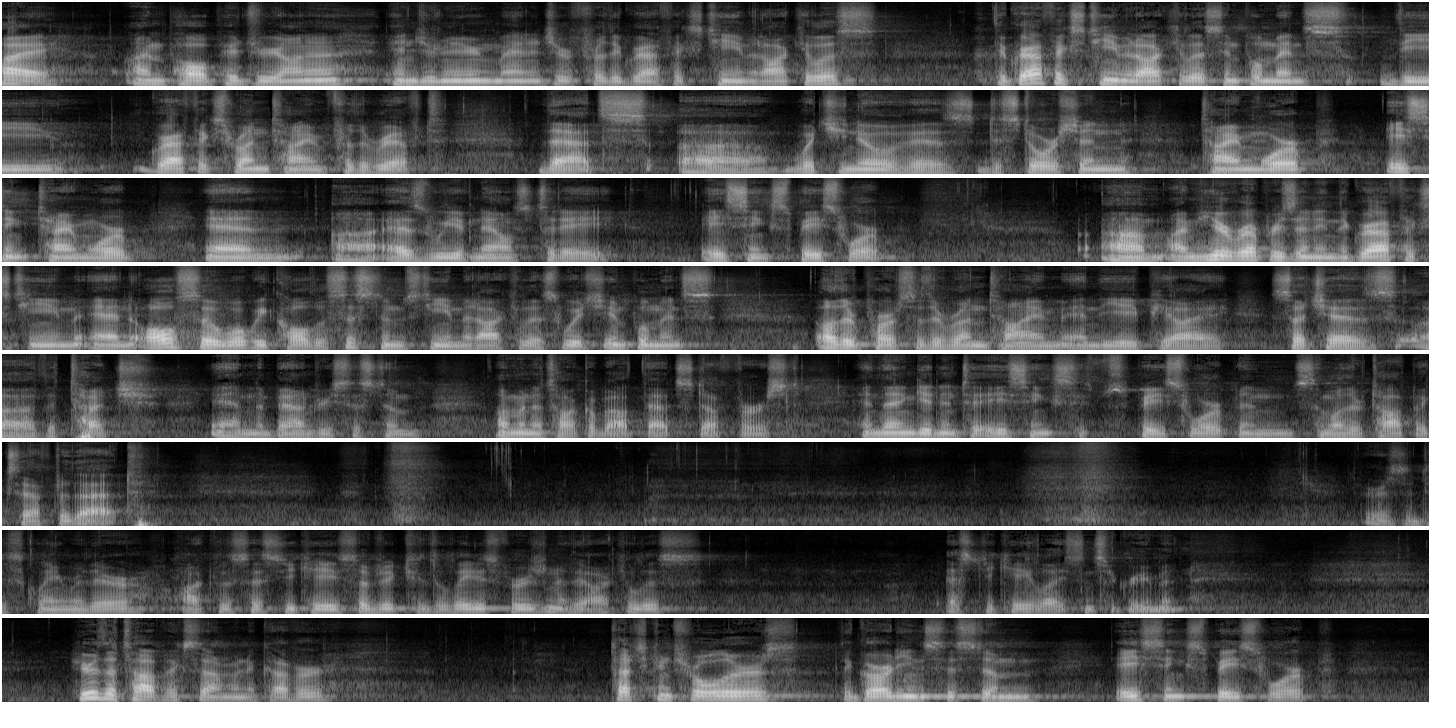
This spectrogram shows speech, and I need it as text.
Hi, I'm Paul Pedriana, Engineering Manager for the graphics team at Oculus. The graphics team at Oculus implements the graphics runtime for the Rift. That's uh, what you know of as distortion, time warp, async time warp, and uh, as we announced today, async space warp. Um, I'm here representing the graphics team and also what we call the systems team at Oculus, which implements other parts of the runtime and the API, such as uh, the touch and the boundary system. I'm going to talk about that stuff first, and then get into async space warp and some other topics after that. There's a disclaimer there. Oculus SDK is subject to the latest version of the Oculus SDK license agreement. Here are the topics that I'm going to cover. Touch controllers, the Guardian system, async space warp,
